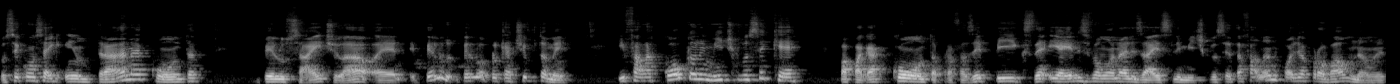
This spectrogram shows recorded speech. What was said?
Você consegue entrar na conta pelo site lá, é, pelo, pelo aplicativo também, e falar qual que é o limite que você quer para pagar conta, para fazer Pix, né? E aí eles vão analisar esse limite que você está falando, pode aprovar ou não, né?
